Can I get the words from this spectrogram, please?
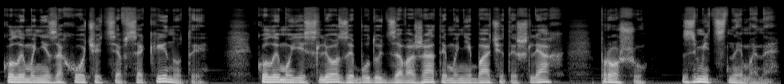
коли мені захочеться все кинути, коли мої сльози будуть заважати мені бачити шлях, прошу, зміцни мене.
